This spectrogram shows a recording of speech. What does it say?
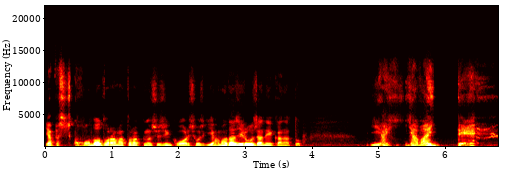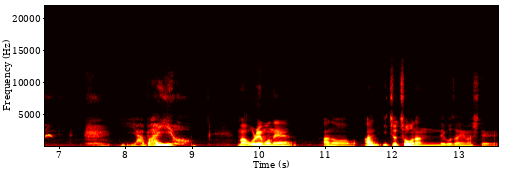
やっぱしこのドラマトラックの主人公は正直山田二郎じゃねえかなと。いや、やばいって。やばいよ。まあ、俺もね、あの、あ一応長男でございまして、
